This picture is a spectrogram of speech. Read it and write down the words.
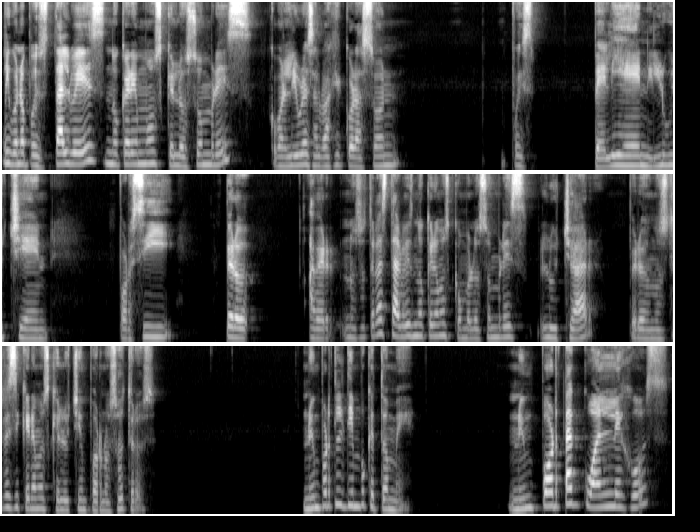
Y bueno, pues tal vez no queremos que los hombres, como en el libro de Salvaje Corazón, pues peleen y luchen por sí, pero, a ver, nosotras tal vez no queremos como los hombres luchar, pero nosotras sí queremos que luchen por nosotros. No importa el tiempo que tome, no importa cuán lejos,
